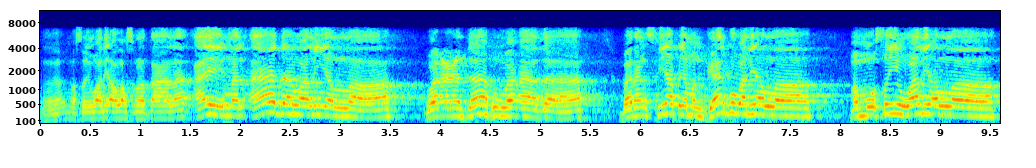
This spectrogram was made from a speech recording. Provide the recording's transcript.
eh, maksudnya wali Allah Subhanahu wa taala, ai man ada wali Allah wa adahu wa adha. Barang siapa yang mengganggu wali Allah, memusuhi wali Allah,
